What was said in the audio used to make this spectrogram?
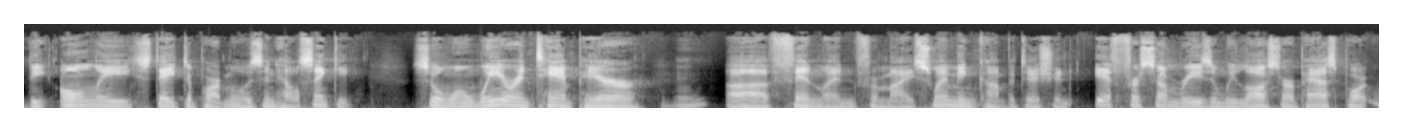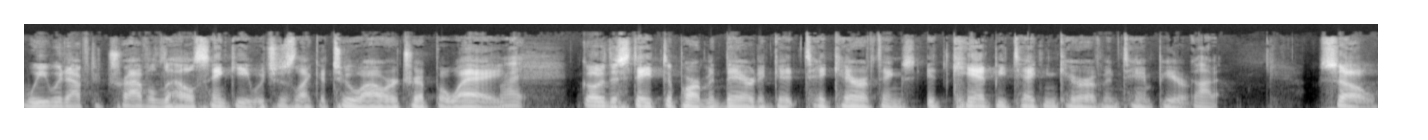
the only State Department was in Helsinki. So when we were in Tampere, uh, Finland, for my swimming competition, if for some reason we lost our passport, we would have to travel to Helsinki, which is like a two-hour trip away Right. go to the State Department there to get take care of things. It can't be taken care of in Tampere. Got it. So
